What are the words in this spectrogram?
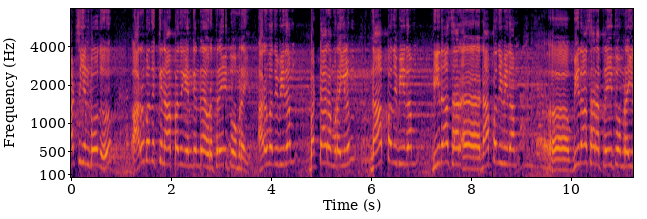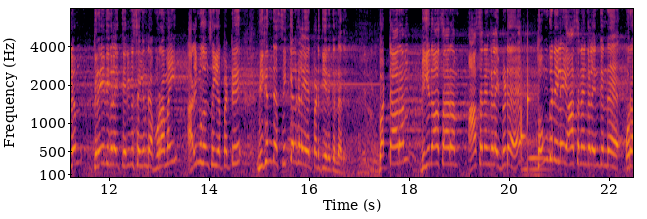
ஆட்சியின் போது அறுபதுக்கு நாற்பது என்கின்ற ஒரு பிரதித்துவ முறை அறுபது வீதம் வட்டார முறையிலும் நாற்பது வீதம் வீதாசார நாற்பது வீதம். வீதாசார பிரதித்துவ முறையிலும் பிரதிகளை தெரிவு செய்கின்ற முறைமை அறிமுகம் செய்யப்பட்டு மிகுந்த சிக்கல்களை ஏற்படுத்தி இருக்கின்றது. வட்டாரம் விகிதாசாரம் ஆசனங்களை விட தொங்கு நிலை ஆசனங்கள் என்கின்ற ஒரு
